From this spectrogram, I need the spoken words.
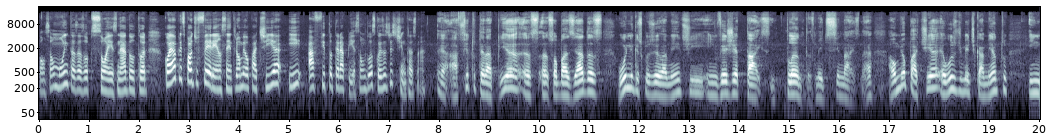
Bom, são muitas as opções, né, doutor? Qual é a principal diferença entre a homeopatia e a fitoterapia? São duas coisas distintas, né? É, a fitoterapia é, é são baseadas única e exclusivamente em vegetais, em plantas medicinais. Né? A homeopatia é o uso de medicamento em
